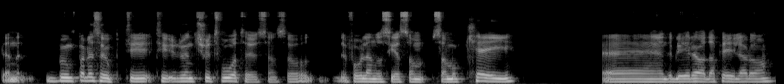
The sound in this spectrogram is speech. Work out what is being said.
den bumpades upp till, till runt 22 000. Så det får väl ändå ses som, som okej. Eh, det blir röda pilar då.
